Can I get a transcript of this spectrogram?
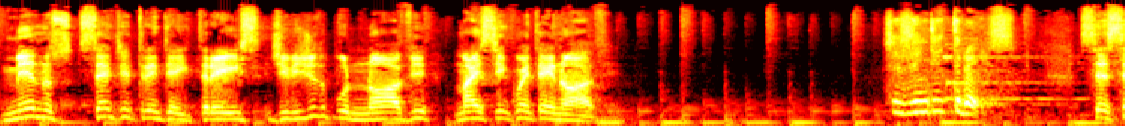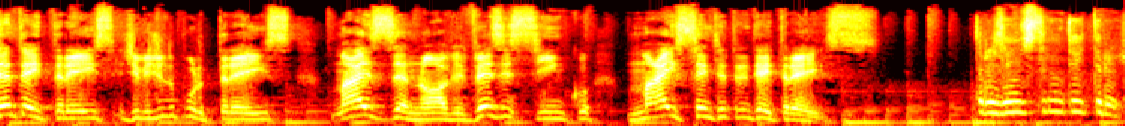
menos 133 dividido por 9 mais 59. 63. 63 dividido por 3 mais 19 vezes 5 mais 133. 333.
